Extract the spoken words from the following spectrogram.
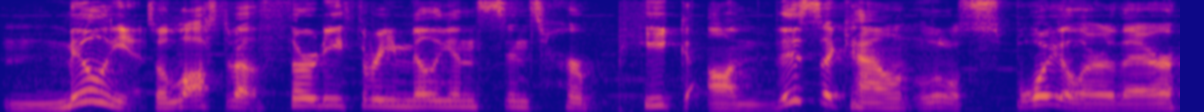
million. So lost about 33 million since her peak on this account. A little spoiler there.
